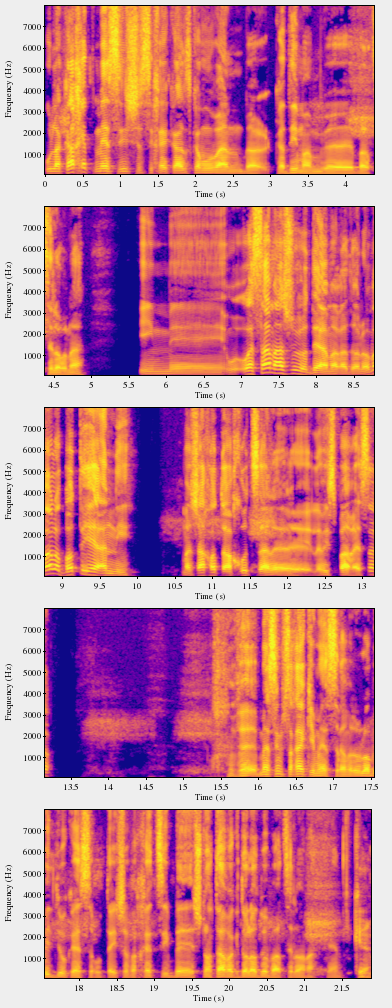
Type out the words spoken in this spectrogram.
הוא לקח את מסי, ששיחק אז כמובן קדימה בברצלונה, עם... אה, הוא, הוא עשה מה שהוא יודע מרדון, הוא אמר לו בוא תהיה אני. משך אותו החוצה למספר 10, ומסי משחק עם 10, אבל הוא לא בדיוק 10, הוא 9 וחצי בשנותיו הגדולות בברצלונה, כן? כן,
